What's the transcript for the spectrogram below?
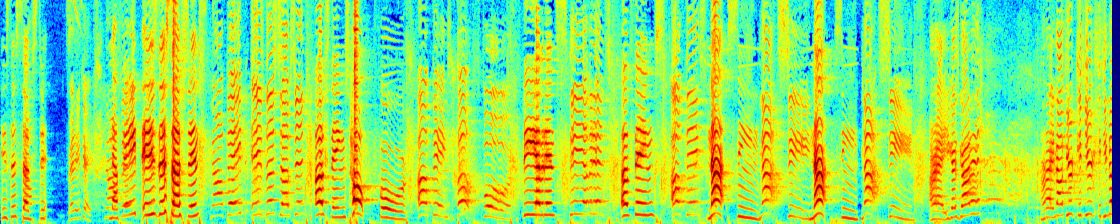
is the substance. Ready? Okay. Now, faith is the substance Now faith is the substance of things hoped for, of things hoped for. the evidence The evidence of things of things not seen. not seen. Not seen. Not seen. All right, you guys got it? All right. Now, if you're if you're if you know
